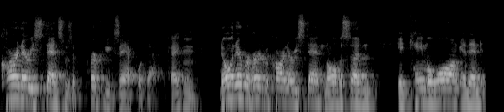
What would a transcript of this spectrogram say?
Coronary stents was a perfect example of that. Okay. Mm. No one ever heard of a coronary stent, and all of a sudden it came along, and then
